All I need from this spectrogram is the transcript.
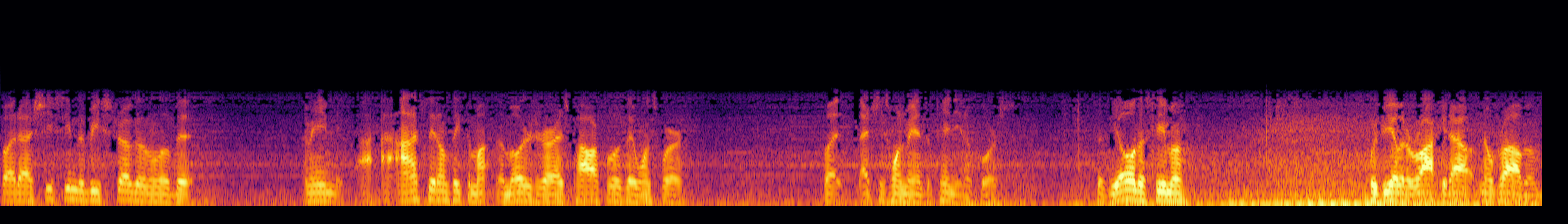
but uh, she seemed to be struggling a little bit. I mean, I, I honestly don't think the, mo the motors are as powerful as they once were. But that's just one man's opinion, of course. Because the old Aosenma would be able to rock it out, no problem.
